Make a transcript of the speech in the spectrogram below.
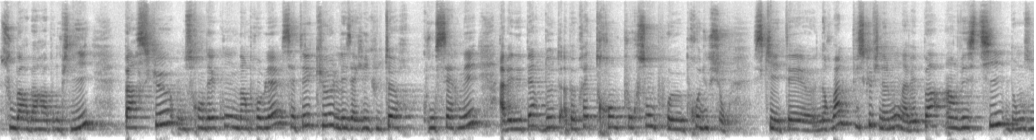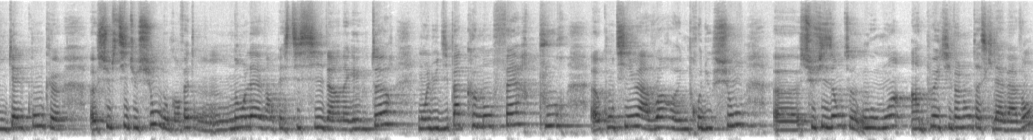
sous Barbara Pompili parce qu'on se rendait compte d'un problème, c'était que les agriculteurs concernés avaient des pertes de à peu près 30% de production, ce qui était euh, normal puisque finalement on n'avait pas investi dans une quelconque euh, substitution. Donc en fait on enlève un pesticide à un agriculteur, mais on ne lui dit pas comment faire pour euh, continuer à avoir une production suffisante ou au moins un peu équivalente à ce qu'il avait avant.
